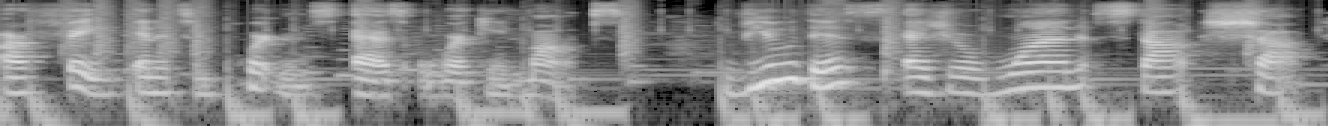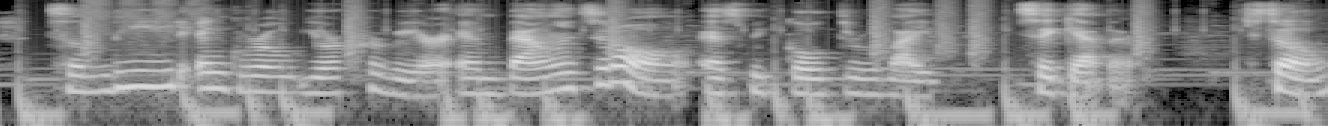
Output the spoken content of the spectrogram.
our faith and its importance as working moms. View this as your one stop shop to lead and grow your career and balance it all as we go through life together. So,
